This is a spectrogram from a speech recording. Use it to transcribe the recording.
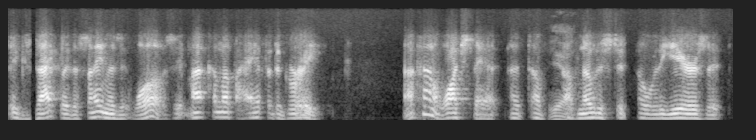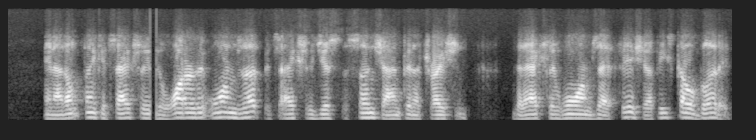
exactly the same as it was. It might come up a half a degree. I kind of watched that. I, I've, Yeah. I've noticed it over the years that, and I don't think it's actually the water that warms up. It's actually just the sunshine penetration that actually warms that fish up. He's cold blooded.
